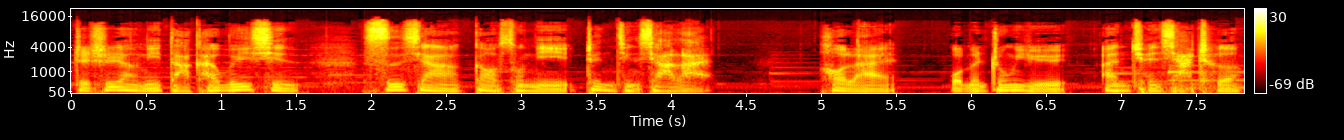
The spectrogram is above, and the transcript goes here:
只是让你打开微信，私下告诉你镇静下来。后来我们终于安全下车。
